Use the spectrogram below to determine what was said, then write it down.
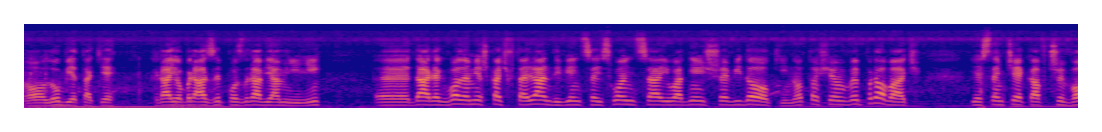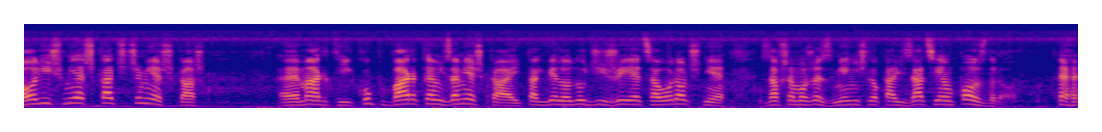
No, lubię takie krajobrazy. Pozdrawiam Lili. E, Darek, wolę mieszkać w Tajlandii, więcej słońca i ładniejsze widoki. No to się wyprowadź. Jestem ciekaw, czy wolisz mieszkać, czy mieszkasz? E, Marti, kup barkę i zamieszkaj. Tak wielu ludzi żyje całorocznie. Zawsze możesz zmienić lokalizację. Pozdro.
